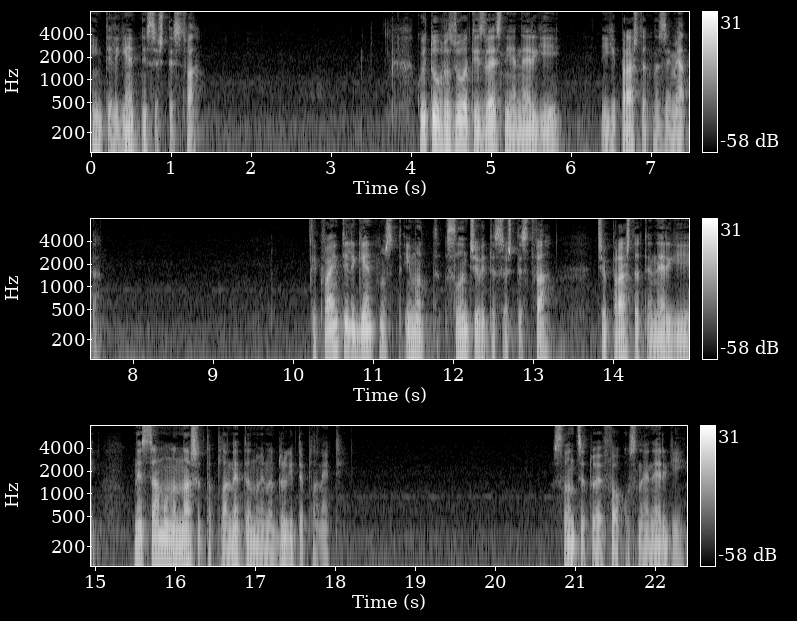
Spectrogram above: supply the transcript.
интелигентни същества, които образуват известни енергии и ги пращат на Земята. Каква интелигентност имат слънчевите същества, че пращат енергии не само на нашата планета, но и на другите планети? Слънцето е фокус на енергии.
